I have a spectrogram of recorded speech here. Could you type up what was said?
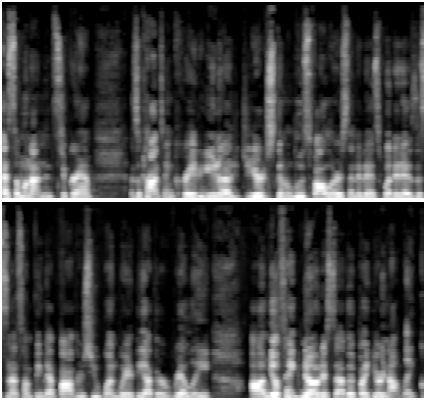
as someone on Instagram, as a content creator, you know, you're just going to lose followers and it is what it is. It's not something that bothers you one way or the other, really. Um, you'll take notice of it, but you're not like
